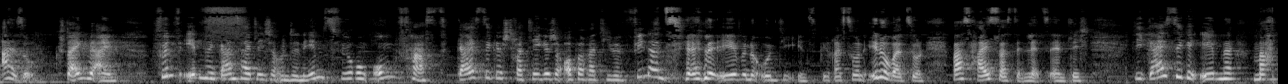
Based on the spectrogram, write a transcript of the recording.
Also, steigen wir ein. Fünf Ebenen ganzheitlicher Unternehmensführung umfasst geistige, strategische, operative, finanzielle Ebene und die Inspiration, Innovation. Was heißt das denn letztendlich? Die geistige Ebene macht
